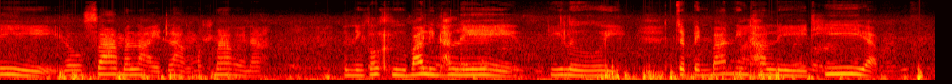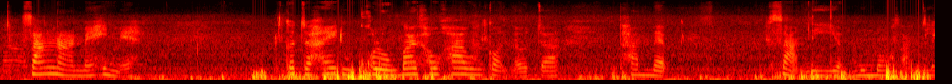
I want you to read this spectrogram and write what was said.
นี่เราสร้างมาหลายหลังมากๆเลยนะ อันนี้ก็คือบ้านริมทะเลนี่เลย จะเป็นบ้านริมทะเลที่แบบสร้างนานไหมเห็นไหมก็จะให้ดูโครงบ้านคร่าวๆกันก่อนเราจะทำแบบ 3D แบบมุมมอง 3D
